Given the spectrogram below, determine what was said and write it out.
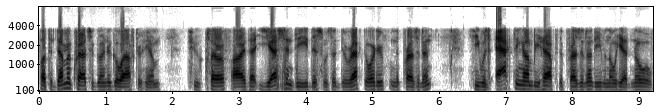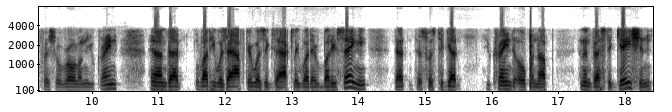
but the Democrats are going to go after him to clarify that yes, indeed, this was a direct order from the president. He was acting on behalf of the president, even though he had no official role in Ukraine, and that what he was after was exactly what everybody's saying that this was to get Ukraine to open up an investigation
